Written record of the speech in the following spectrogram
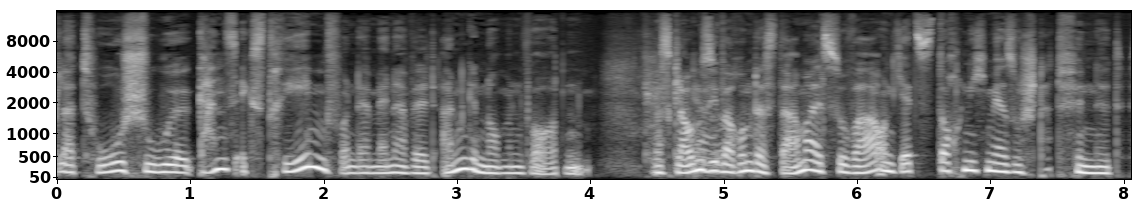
Plateauschuhe ganz extrem von der Männerwelt angenommen worden. Was glauben ja. Sie, warum das damals so war und jetzt doch nicht mehr so stattfindet?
